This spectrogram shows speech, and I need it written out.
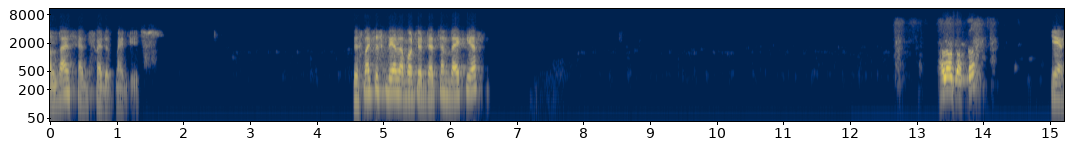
Allah is satisfied with my deeds. This much is clear about your death and life here. Hello, doctor. Yes.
